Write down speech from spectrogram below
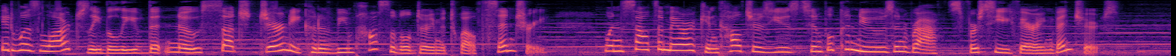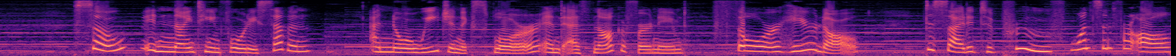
it was largely believed that no such journey could have been possible during the 12th century, when South American cultures used simple canoes and rafts for seafaring ventures. So, in 1947, a Norwegian explorer and ethnographer named Thor Heyerdahl decided to prove once and for all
